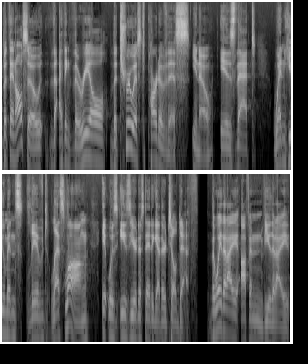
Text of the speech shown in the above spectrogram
but then also, the, I think the real, the truest part of this, you know, is that when humans lived less long, it was easier to stay together till death. The way that I often view that I,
